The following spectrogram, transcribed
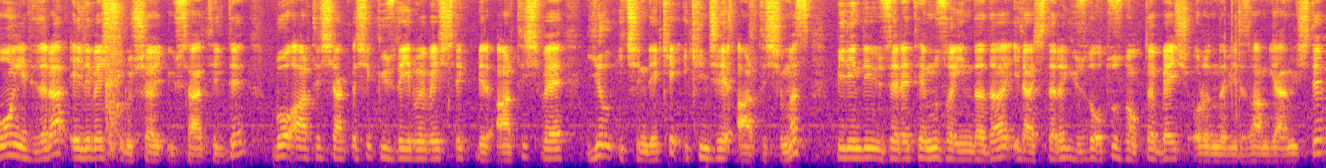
17 lira 55 kuruşa yükseltildi. Bu artış yaklaşık %25'lik bir artış ve yıl içindeki ikinci artışımız. Bilindiği üzere Temmuz ayında da ilaçlara %30.5 oranında bir zam gelmişti.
